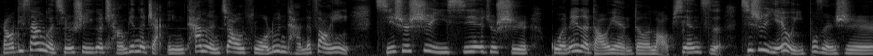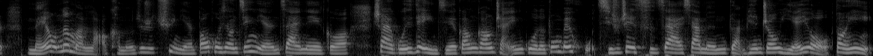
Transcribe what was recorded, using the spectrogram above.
然后第三个其实是一个长片的展映，他们叫做论坛的放映。其实是一些就是国内的导演的老片子，其实也有一部分是没有那么老，可能就是去年，包括像今年在那个上海国际电影节刚刚展映过的《东北虎》，其实这次在厦门短片周也有放映。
